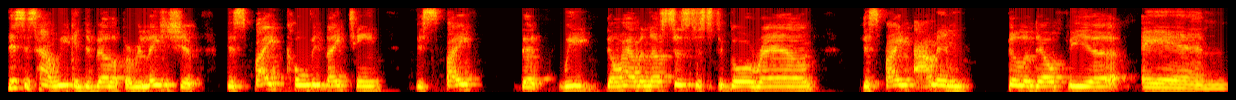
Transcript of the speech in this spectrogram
this is how we can develop a relationship despite COVID nineteen, despite that we don't have enough sisters to go around, despite I'm in Philadelphia and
